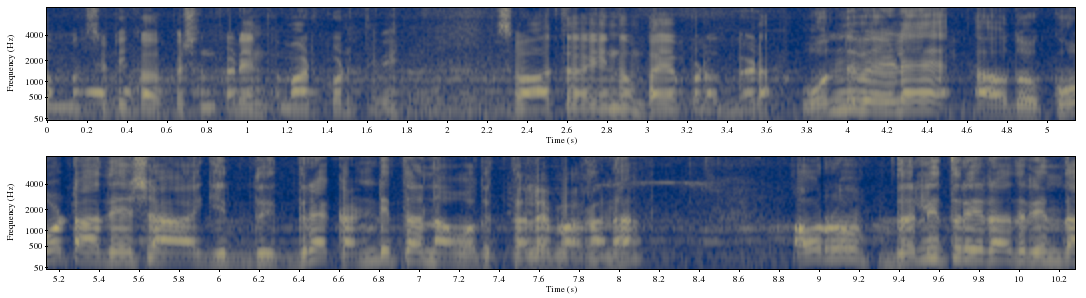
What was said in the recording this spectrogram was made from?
ನಮ್ಮ ಸಿಟಿ ಕಾರ್ಪೊರೇಷನ್ ಕಡೆಯಿಂದ ಮಾಡಿಕೊಡ್ತೀವಿ. ಸೊ ಆ ಥರ ಏನು ಭಯಪಡೋದು ಬೇಡ. ಒಂದು ವೇಳೆ ಅದು ಕೋರ್ಟ್ ಆದೇಶ ಆಗಿದ್ದಿದ್ದರೆ ಖಂಡಿತ ನಾವು ಅದಕ್ಕೆ ತಲೆಬಾಗೋಣ ಅವರು ದಲಿತರು ಇರೋದ್ರಿಂದ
